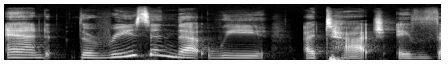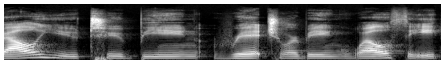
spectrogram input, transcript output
And the reason that we attach a value to being rich or being wealthy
